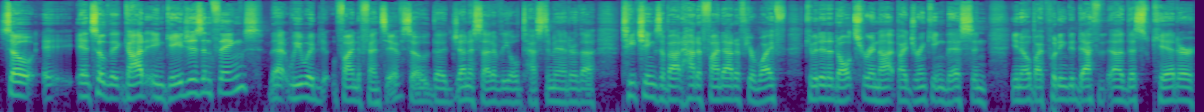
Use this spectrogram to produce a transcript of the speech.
so and so that God engages in things that we would find offensive. So the genocide of the Old Testament, or the teachings about how to find out if your wife committed adultery or not by drinking this, and you know by putting to death uh, this kid, or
